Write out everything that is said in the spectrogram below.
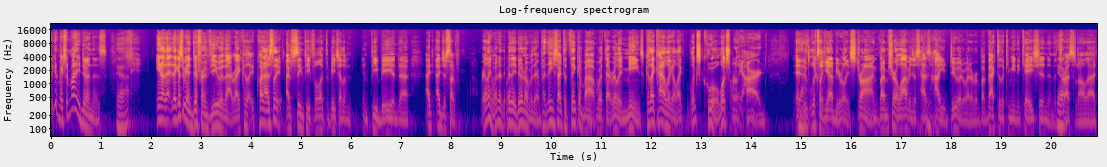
We could make some money doing this. Yeah. You know, that, that gives me a different view of that, right? Because like, quite honestly, I've seen people at the beach. I live in PB, and uh, I, I just thought, really, what are, they, what are they doing over there? But then you start to think about what that really means. Because I kind of look at like, looks cool, looks really hard. And Yeah. it looks like you got to be really strong, but I'm sure a lot of it just has mm-hmm. how you do it or whatever. But back to the communication and the Yeah. trust and all that.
